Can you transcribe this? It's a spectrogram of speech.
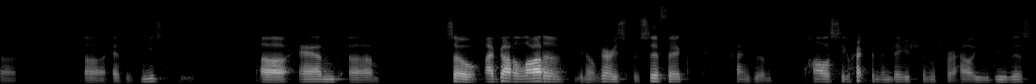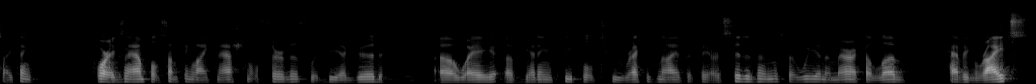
uh, uh as it needs to be. Uh, and um, so I've got a lot of, you know, very specific kinds of policy recommendations for how you do this. I think, for example, something like national service would be a good uh, way of getting people to recognize that they are citizens. So we in America love having rights.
